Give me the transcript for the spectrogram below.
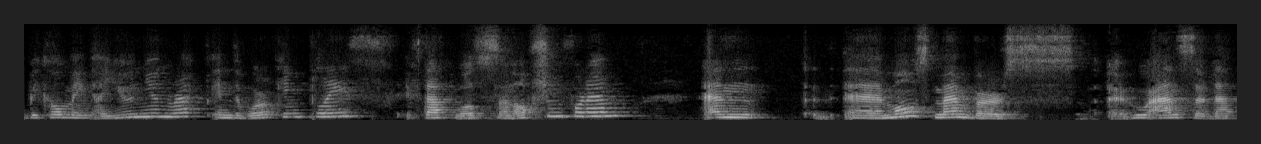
becoming a union rep in the working place, if that was an option for them. And uh, most members uh, who answered that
